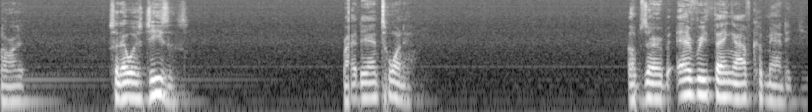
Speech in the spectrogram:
All right. So that was Jesus. Right there in 20. Observe everything I've commanded you.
